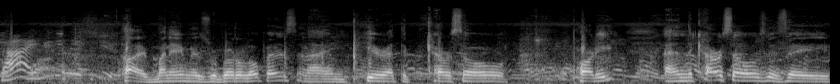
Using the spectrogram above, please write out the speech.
Bye. Hi, my name is Roberto Lopez, and I am here at the Carousel Party. And the Carousels is a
